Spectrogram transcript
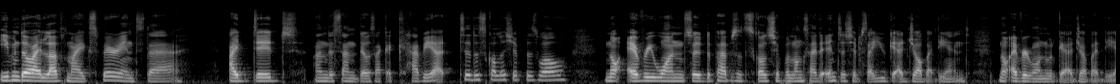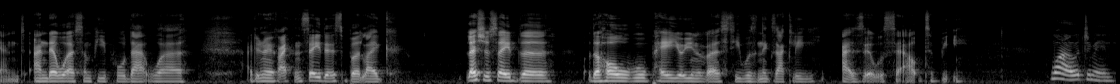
even though I loved my experience there, I did understand there was like a caveat to the scholarship as well. Not everyone, so the purpose of the scholarship alongside the internship is that you get a job at the end. Not everyone would get a job at the end. And there were some people that were, I don't know if I can say this, but like, let's just say the the whole will pay your university wasn't exactly as it was set out to be. Why? What do you mean?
